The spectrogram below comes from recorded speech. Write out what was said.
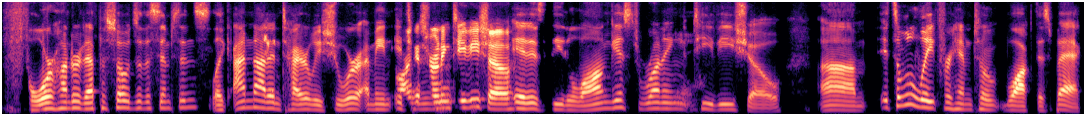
400 episodes of The Simpsons. Like, I'm not entirely sure. I mean, it's Longest running TV show. it is the longest running Yeah. TV show. Um, it's a little late for him to walk this back.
